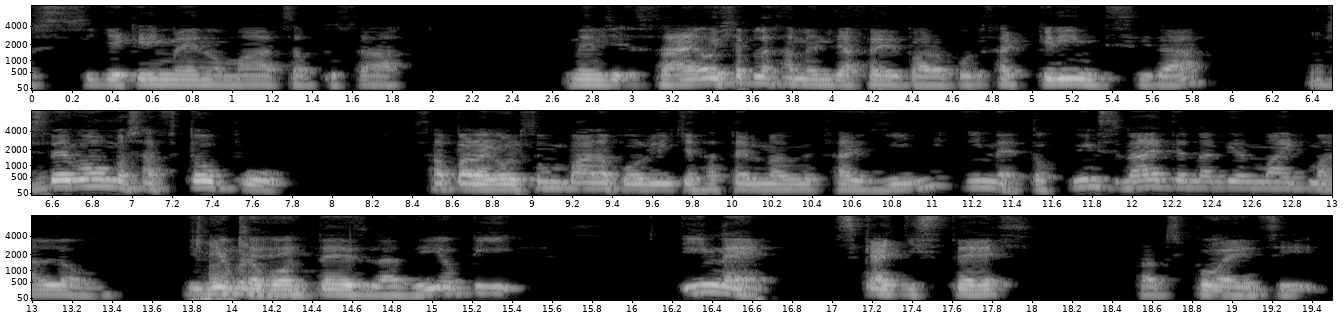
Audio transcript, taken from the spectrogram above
συγκεκριμένο matchup που θα, θα, όχι απλά θα με ενδιαφέρει πάρα πολύ, θα κρίνει τη σειρα Πιστεύω όμως αυτό που θα παρακολουθούμε πάρα πολύ και θα θέλουμε να δούμε τι θα γίνει είναι το Queen's Snyder εναντίον Mike Malone. Οι δύο okay. προπονητές δηλαδή, οι οποίοι είναι σκακιστές, θα τους πω έτσι,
